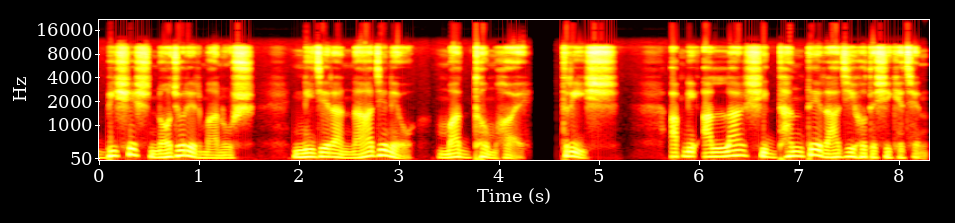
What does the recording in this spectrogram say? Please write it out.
বিশেষ নজরের মানুষ নিজেরা না জেনেও মাধ্যম হয়। ত্রিশ, আপনি আল্লাহর সিদ্ধান্তে রাজি হতে শিখেছেন।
